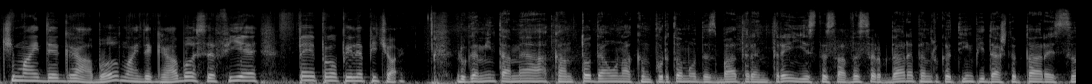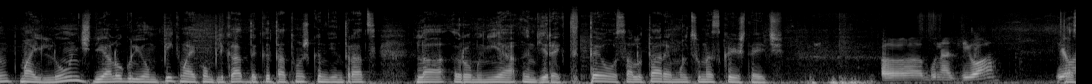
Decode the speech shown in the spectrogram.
ci mai degrabă, mai degrabă să fie pe propriile picioare. Rugămintea mea, ca întotdeauna când purtăm o dezbatere în trei, este să aveți răbdare, pentru că timpii de așteptare sunt mai lungi, dialogul e un pic mai complicat decât atunci când intrați la România în direct. Teo, salutare, mulțumesc că ești aici. Uh, bună ziua! Eu aș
